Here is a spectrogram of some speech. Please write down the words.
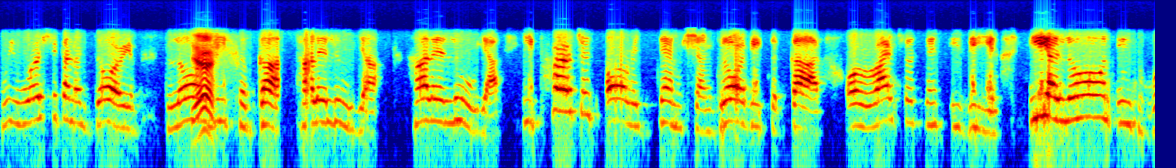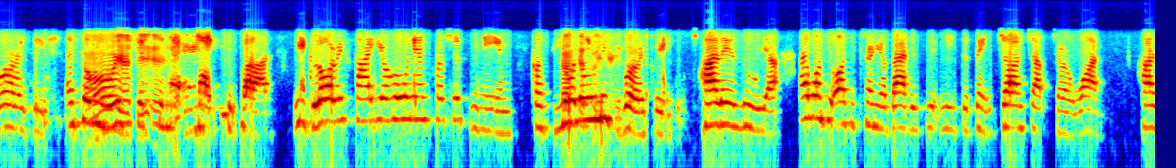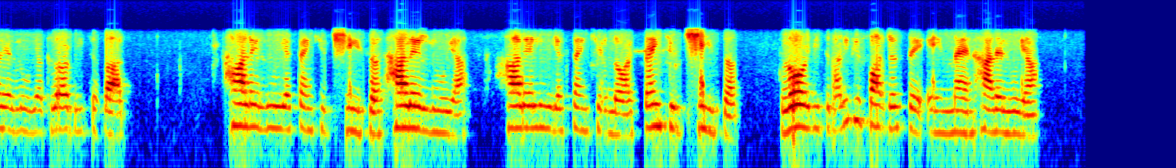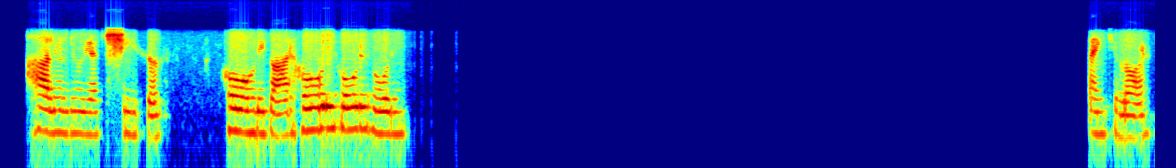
We worship and adore Him. Glory Yes. be to God. Hallelujah. Hallelujah. He purchased our redemption. Glory be to God. Our righteousness is He. He alone is worthy. And so Oh, we yes, lift He you tonight to God. We glorify your holy and precious name because you alone is worthy. Hallelujah. I want you all to turn your Bibles with me to St. John chapter 1. Hallelujah. Glory be to God. Hallelujah. Thank you, Jesus. Hallelujah. Hallelujah. Thank you, Lord. Thank you, Jesus. Glory be to God. If you found, just say amen. Hallelujah. Hallelujah, Jesus. Holy God. Holy, holy, holy. Thank you, Lord.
